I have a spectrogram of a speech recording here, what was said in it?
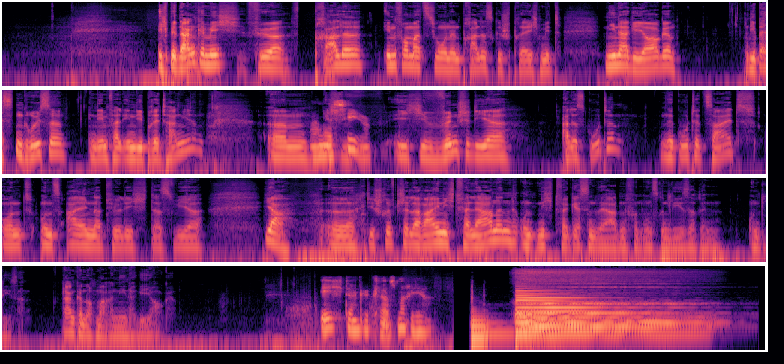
Ich bedanke mich für pralle Informationen, pralles Gespräch mit Nina George. Die besten Grüße, in dem Fall in die Bretagne. Ähm, ich, ich wünsche dir alles Gute eine gute Zeit und uns allen natürlich, dass wir ja äh, die Schriftstellerei nicht verlernen und nicht vergessen werden von unseren Leserinnen und Lesern. Danke nochmal an Nina George. Ich danke Klaus Maria.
